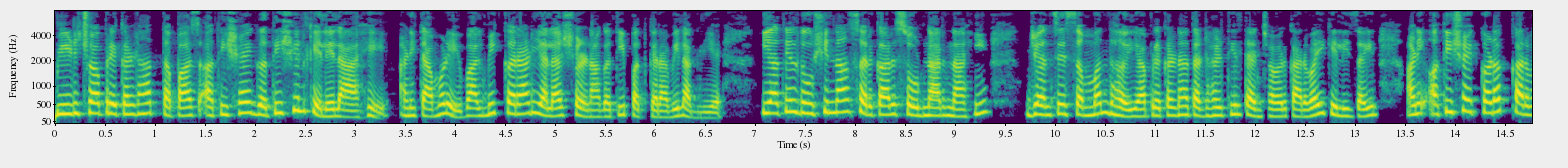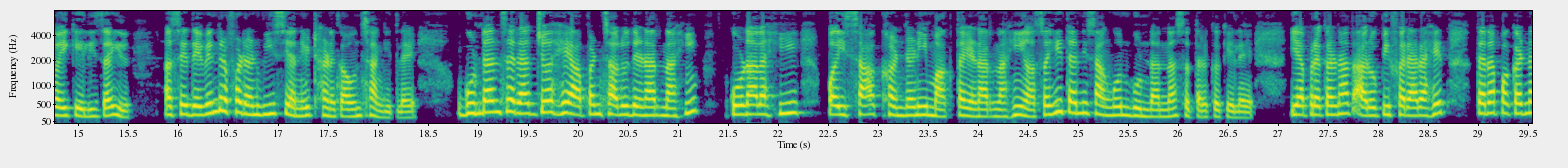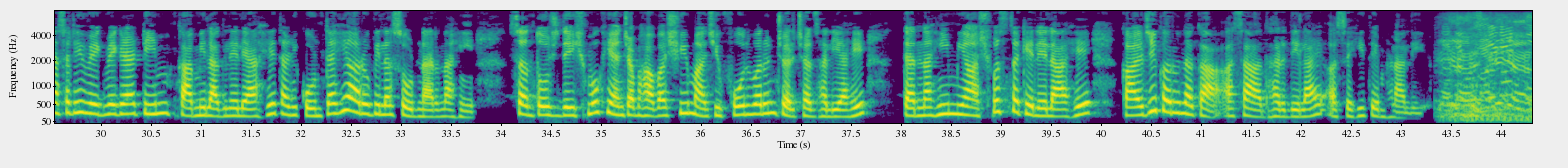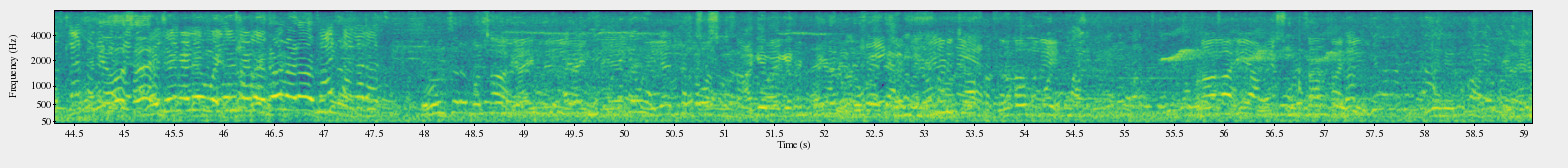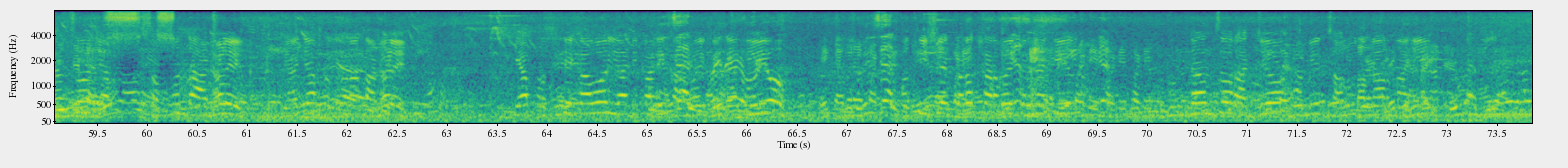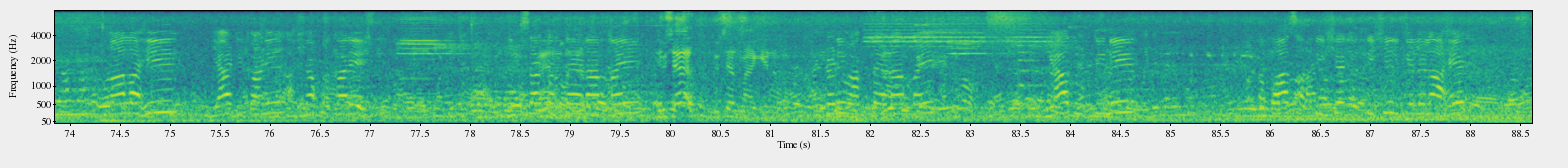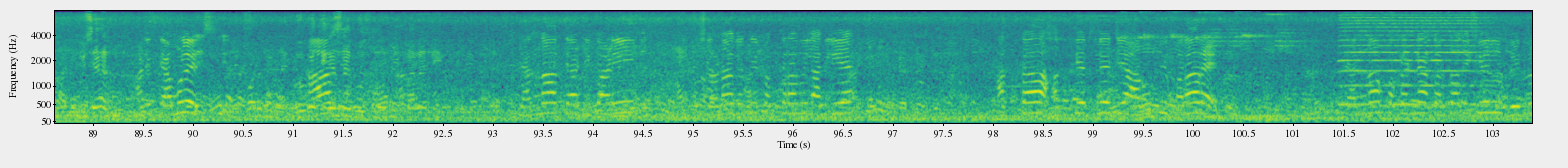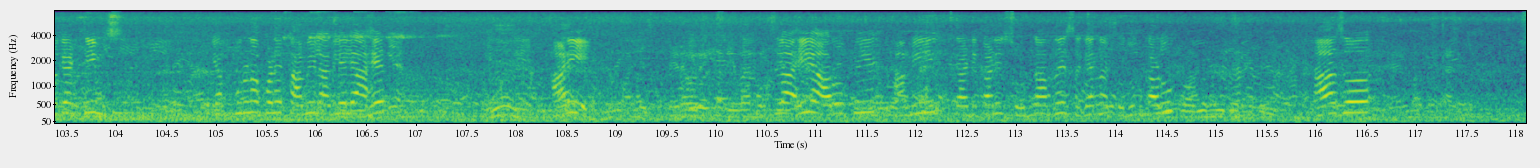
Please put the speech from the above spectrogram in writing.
बीडच्या प्रकरणात तपास अतिशय गतिशील केलेला आहे आणि त्यामुळे वाल्मिक कराड याला शरणागती पत्करावी लागली आहे. यातील दोषींना सरकार सोडणार नाही ज्यांचे संबंध या प्रकरणात आढळतील त्यांच्यावर कारवाई केली जाईल आणि अतिशय कडक कारवाई केली जाईल असे देवेंद्र फडणवीस यांनी ठणकावून सांगितलंय गुंडांचे राज्य हे आपण चालू देणार नाही. कोणालाही पैसा खंडणी मागता येणार नाही असंही त्यांनी सांगून गुंडांना सतर्क केलंय या प्रकरणात आरोपी फरार आहेत. त्यांना पकडण्यासाठी वेगवेगळ्या टीम कामी लागलेल्या आहेत आणि कोणत्याही आरोपीला सोडणार नाही. संतोष देशमुख यांच्या भावाशी माझी फोनवरून चर्चा झाली आहे. त्यांनाही मी आश्वस्त केलेलं आहे. काळजी करू नका असा आधार दिलाय असंही ते म्हणाले. वैद्य मॅडम वैद्य मॅडम काय सांगाल आज प्रकरणामध्ये कुणालाही आम्ही सोडणार नाही ज्यांचा संबंध आढळेल. ज्या ज्या प्रकरणात आढळेल त्या प्रत्येकावर या ठिकाणी कारवाई करण्यात येईल. अतिशय कडक कारवाई करण्यात येईल. गुंडांचं राज्य आम्ही चालू देणार नाही. कोणालाही या ठिकाणी अशा प्रकारे हिंसा करता येणार नाही. खंडणी मागता येणार नाही. या दृष्टीने तपास अतिशय गतिशील केलेला आहे. आणि त्यामुळेच त्यांना त्या ठिकाणी शरणागती पत्करावी लागली आहे. आत्ता हत्येतले जे आरोपी फरार आहेत त्यांना पकडण्याकरता देखील वेगवेगळ्या टीम्स या पूर्णपणे कामी लागलेल्या आहेत. आणि कुठलाही आरोपी आम्ही त्या ठिकाणी सोडणार नाही सगळ्यांना शोधून काढू. आज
